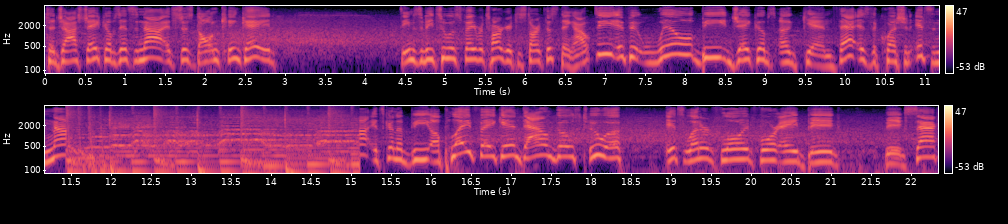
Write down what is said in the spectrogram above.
to Josh Jacobs. It's not. It's just Dalton Kincaid. Seems to be Tua's favorite target to start this thing out. See if it will be Jacobs again. That is the question. It's not. It's going to be a play fake, and down goes Tua. It's Leonard Floyd for a big big sack.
